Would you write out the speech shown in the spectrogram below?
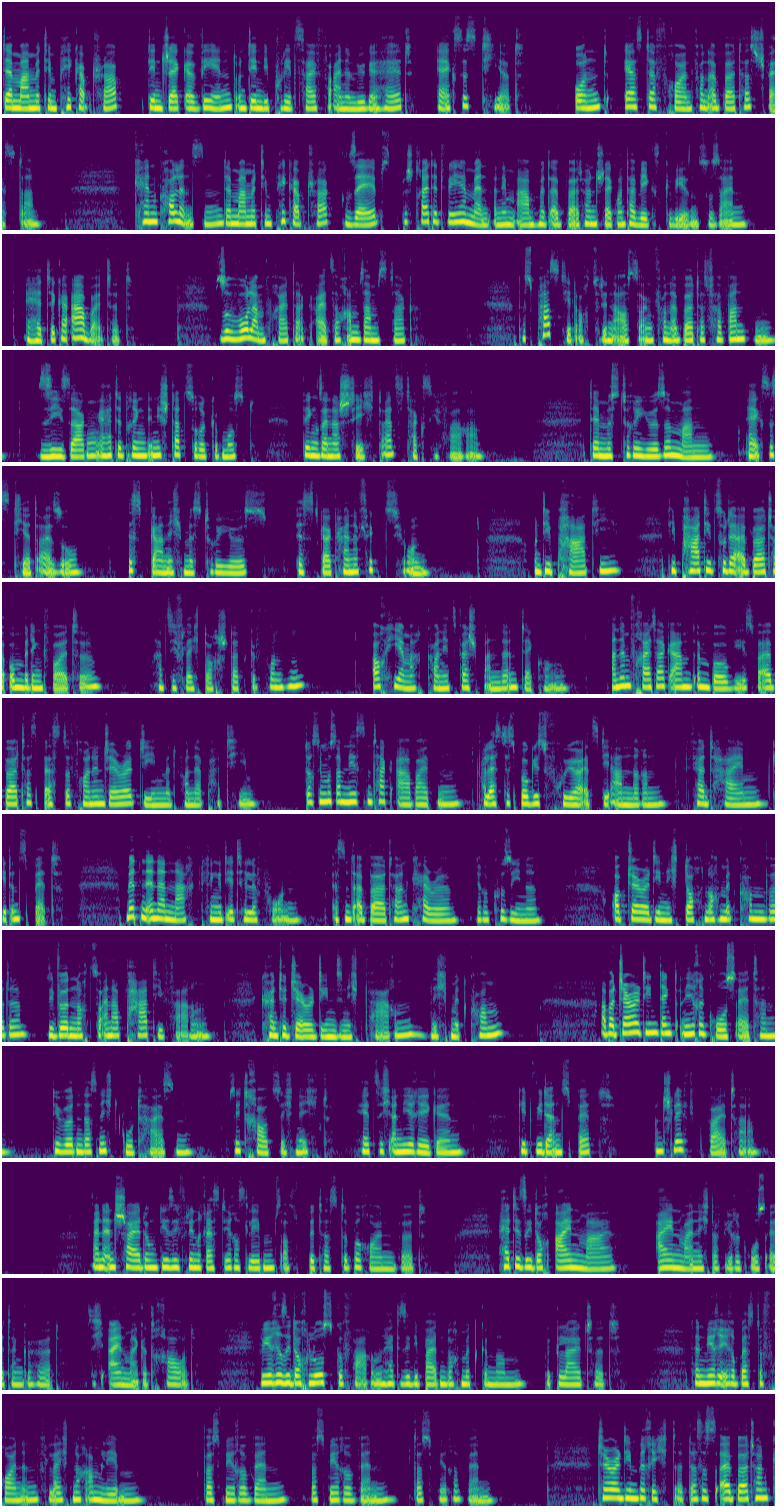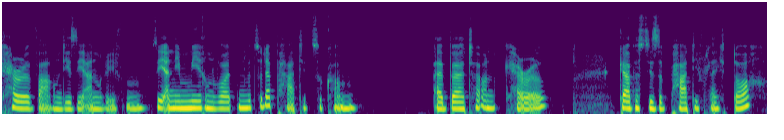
Der Mann mit dem Pickup-Truck, den Jack erwähnt und den die Polizei für eine Lüge hält, er existiert. Und er ist der Freund von Albertas Schwester. Ken Collinson, der Mann mit dem Pickup-Truck, selbst bestreitet vehement, an dem Abend mit Alberta und Jack unterwegs gewesen zu sein. Er hätte gearbeitet. Sowohl am Freitag als auch am Samstag. Das passt jedoch zu den Aussagen von Albertas Verwandten. Sie sagen, er hätte dringend in die Stadt zurückgemusst, wegen seiner Schicht als Taxifahrer. Der mysteriöse Mann, er existiert also, ist gar nicht mysteriös, ist gar keine Fiktion. Und die Party, die Party, zu der Alberta unbedingt wollte, hat sie vielleicht doch stattgefunden? Auch hier macht Conny zwei spannende Entdeckungen. An dem Freitagabend im Bogies war Albertas beste Freundin Geraldine mit von der Partie. Doch sie muss am nächsten Tag arbeiten, verlässt des Bogies früher als die anderen, fährt heim, geht ins Bett. Mitten in der Nacht klingelt ihr Telefon. Es sind Alberta und Carol, ihre Cousine. Ob Geraldine nicht doch noch mitkommen würde? Sie würden noch zu einer Party fahren. Könnte Geraldine sie nicht fahren, nicht mitkommen? Aber Geraldine denkt an ihre Großeltern. Die würden das nicht gutheißen. Sie traut sich nicht, hält sich an die Regeln, geht wieder ins Bett und schläft weiter. Eine Entscheidung, die sie für den Rest ihres Lebens aufs bitterste bereuen wird. Hätte sie doch einmal, einmal nicht auf ihre Großeltern gehört, sich einmal getraut. Wäre sie doch losgefahren, hätte sie die beiden doch mitgenommen, begleitet. Dann wäre ihre beste Freundin vielleicht noch am Leben. Was wäre wenn? Was wäre wenn? Was wäre wenn? Geraldine berichtet, dass es Alberta und Carol waren, die sie anriefen, sie animieren wollten, mit zu der Party zu kommen. Alberta und Carol Gab es diese Party vielleicht doch?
